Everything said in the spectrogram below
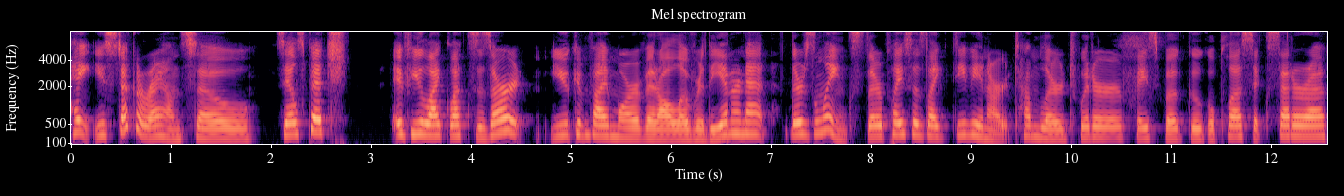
hey, you stuck around, so sales pitch. If you like Lux's art, you can find more of it all over the internet. There's links. There are places like DeviantArt, Tumblr, Twitter, Facebook, Google+, etc.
